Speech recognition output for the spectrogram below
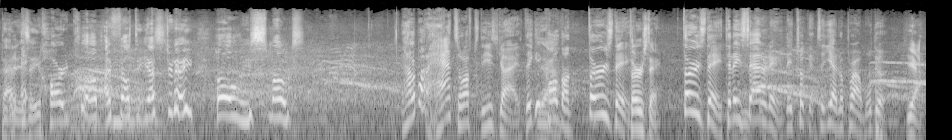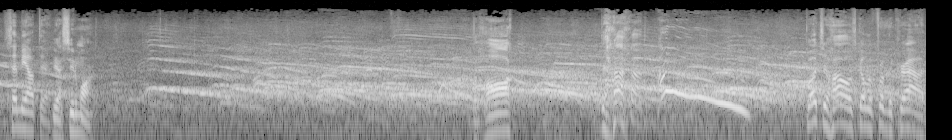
that is a hard club. I felt it yesterday. Holy smokes. How about hats off to these guys? They get Yeah. called on Thursday. Thursday. Thursday. Today's Saturday. They took it. So yeah, no problem. We'll do it. Yeah. Send me out there. Yeah, see you tomorrow. The Hawk. Bunch of hollows coming from the crowd.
